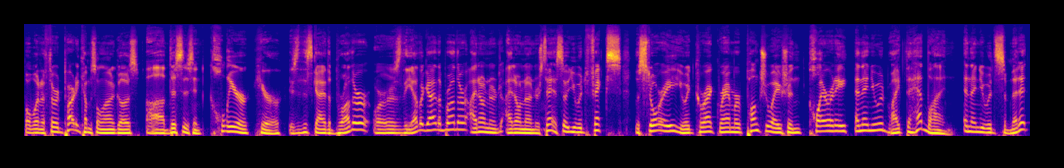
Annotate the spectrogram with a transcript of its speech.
But when a third party comes along and goes, uh, this isn't clear here. Is this guy the brother or is the other guy the brother? I don't, I don't understand. So you would fix the story, you would correct grammar, punctuation, clarity, and then you would write the headline and then you would submit it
